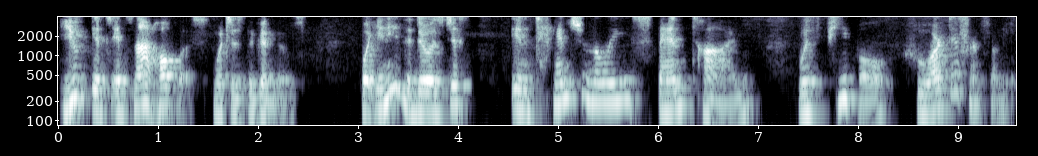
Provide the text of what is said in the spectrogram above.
you it's it's not hopeless which is the good news. What you need to do is just intentionally spend time with people who are different from you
